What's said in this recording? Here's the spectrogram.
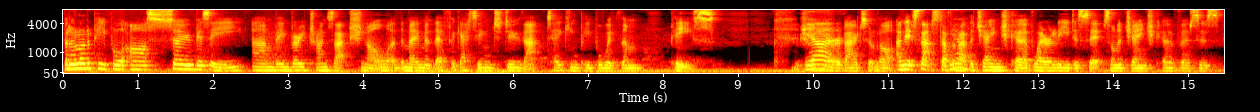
But a lot of people are so busy um, being very transactional at the moment, they're forgetting to do that, taking people with them piece which yeah. we hear about a lot. And it's that stuff yeah. about the change curve, where a leader sits on a change curve versus,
